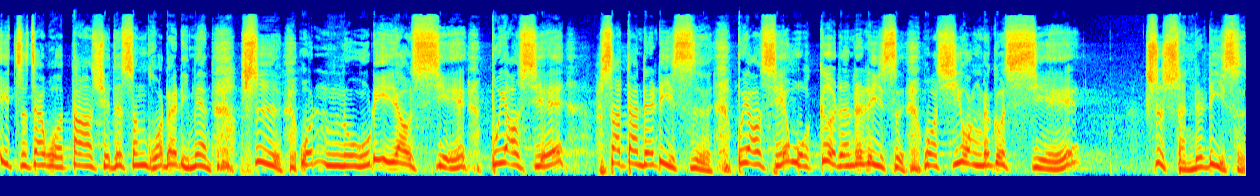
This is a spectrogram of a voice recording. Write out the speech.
一直在我大学的生活的里面，是我努力要写，不要写撒旦的历史，不要写我个人的历史，我希望能够写是神的历史，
